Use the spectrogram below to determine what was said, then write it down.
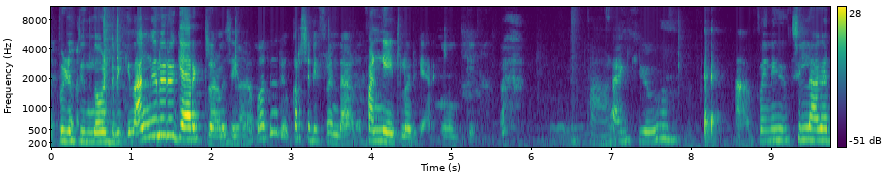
എപ്പോഴും തിന്നുകൊണ്ടിരിക്കുന്ന അങ്ങനെ ഒരു ക്യാരക്ടറാണ് ചെയ്യുന്നത്. അപ്പൊ അതൊരു കുറച്ച് ഡിഫറെന്റ് ആണ്. ഫണ്ണി ആയിട്ടുള്ള ഒരു ക്യാരക്ടർ ഓക്കെ താങ്ക് യു അപ്പൊ ഇനി ചില്ലാകാൻ.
